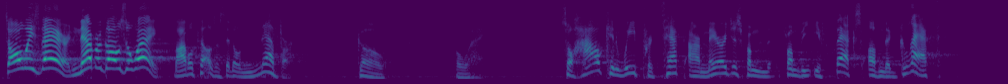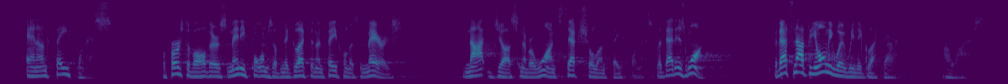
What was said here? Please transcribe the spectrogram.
It's always there. Never goes away. Bible tells us it'll never go away. So, how can we protect our marriages from, from the effects of neglect and unfaithfulness? Well, first of all, there's many forms of neglect and unfaithfulness in marriage. Not just, number one, sexual unfaithfulness, but that is one. But that's not the only way we neglect our, our wives.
